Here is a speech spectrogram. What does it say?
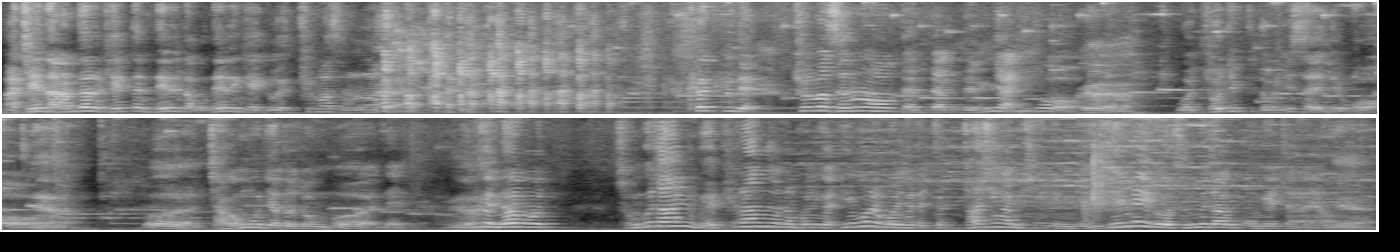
아, 제 나름대로 결단 내린다고 내린 게 그 출마 선언을 그 근데 출마 선언하면 된다는 되는 게 아니고 예, 뭐 조직도 좀 있어야 되고 예, 뭐 자금 문제도 좀뭐 네. 예. 그러니까 내가 뭐 선거자금이 왜 필요한 거는 보니까 이번에 보니까 좀 자신감이 생기는 게 이재명이 그 선거자금 공개했잖아요. 예,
